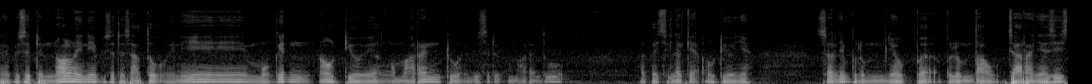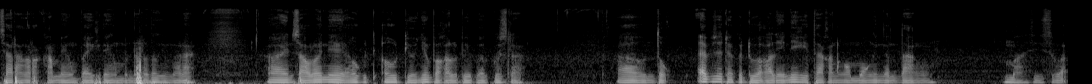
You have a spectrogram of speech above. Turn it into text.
Episode 0 ini episode 1 Ini mungkin audio yang kemarin dua episode kemarin tuh agak jelek ya audionya. Soalnya belum nyoba belum tahu caranya sih cara ngerekam yang baik yang benar tuh gimana. Uh, insya Allah ini audionya bakal lebih bagus lah. Uh, untuk episode kedua kali ini kita akan ngomongin tentang mahasiswa.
